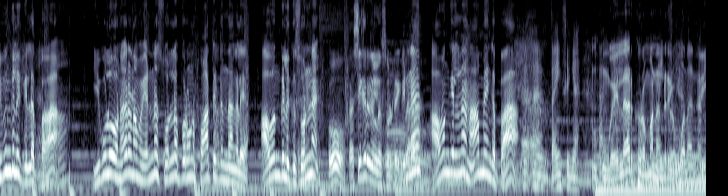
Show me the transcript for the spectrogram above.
இவங்களுக்கு இல்லப்பா. இவ்வளோ நேரம் நம்ம என்ன சொல்ல போறோம்னு பார்த்துட்டு இருந்தாங்களே அவங்களுக்கு சொன்னேன். ஓ ரசிகர்களை பின்ன சொல்றீங்களா? அவங்க இல்லைன்னா நாம எங்கப்பா? தேங்க்ஸுங்க உங்க எல்லாருக்கும் ரொம்ப நன்றி ரொம்ப நன்றி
